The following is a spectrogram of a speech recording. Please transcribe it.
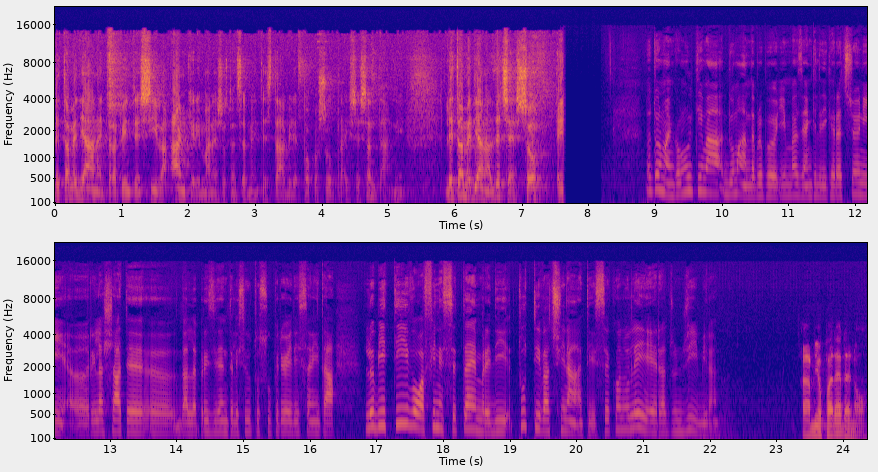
L'età mediana in terapia intensiva anche rimane sostanzialmente stabile, poco sopra i 60 anni. L'età mediana al decesso è Dottor Manca, un'ultima domanda, proprio in base anche alle dichiarazioni eh, rilasciate eh, dal Presidente dell'Istituto Superiore di Sanità. L'obiettivo a fine settembre di tutti i vaccinati, secondo lei è raggiungibile? A mio parere no,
